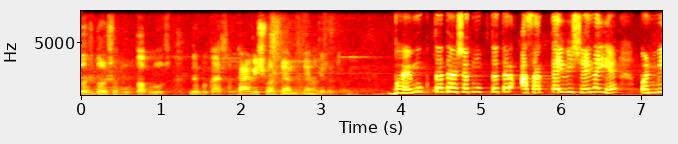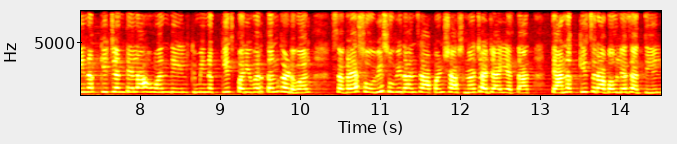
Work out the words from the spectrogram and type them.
दहश दहशतमुक्त अकलूज नेमकं काय सांगा काय विश्वास द्याल जनतेला? भयमुक्त दहशतमुक्त तर असा काही विषय नाही आहे पण मी नक्कीच जनतेला आव्हान देईल की मी नक्कीच परिवर्तन घडवल. सगळ्या सोयी सुविधांचा आपण शासनाच्या ज्या येतात त्या नक्कीच राबवल्या जातील.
